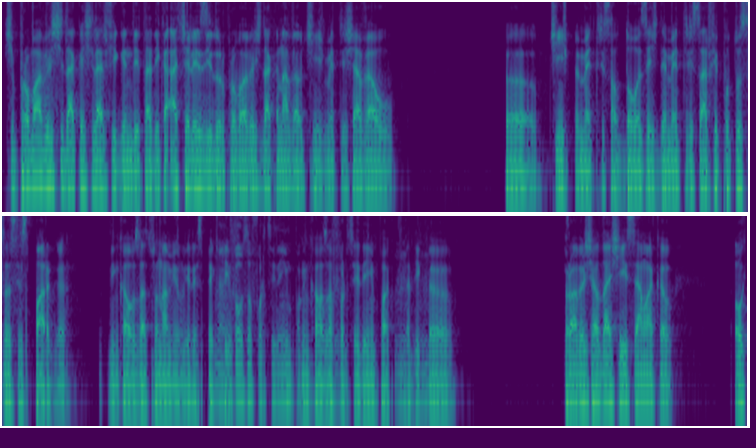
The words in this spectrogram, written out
Și probabil și dacă și le-ar fi gândit, adică acele ziduri probabil și dacă n-aveau 5 metri și aveau uh, 15 metri sau 20 de metri, s-ar fi putut să se spargă din cauza tsunamiului Din respectiv cauza forței de impact. din cauza forței de impact. Mhm. Adică probabil și-au dat și ei seama că ok,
